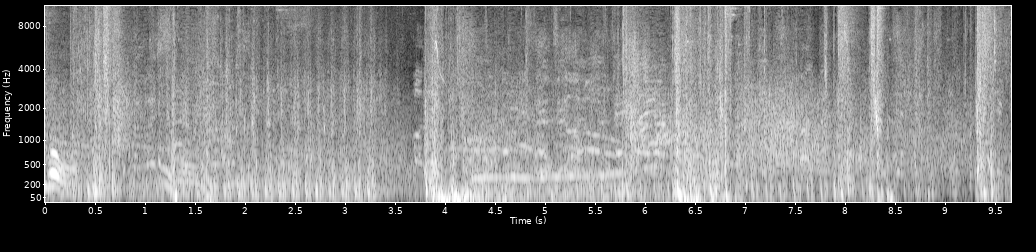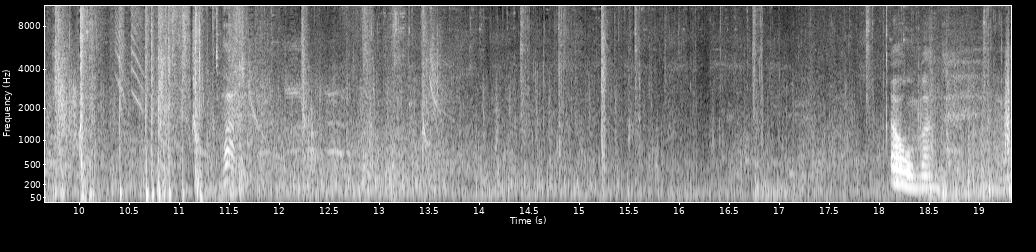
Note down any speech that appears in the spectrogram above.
Von wo? Von wo? Oh Mann. Ja, ja.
